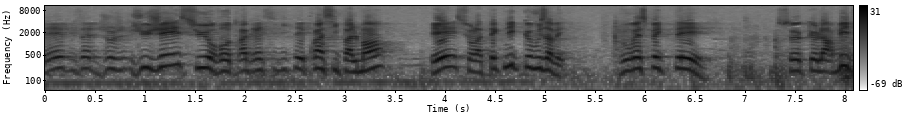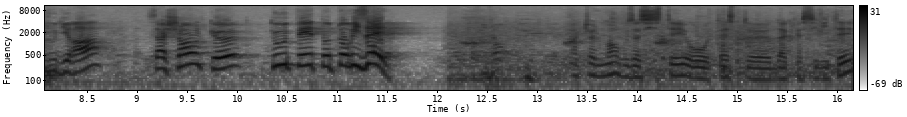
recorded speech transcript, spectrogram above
Et vous êtes ju- jugé sur votre agressivité principalement et sur la technique que vous avez. Vous respectez ce que l'arbitre vous dira, sachant que tout est autorisé. Actuellement, vous assistez aux tests d'agressivité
